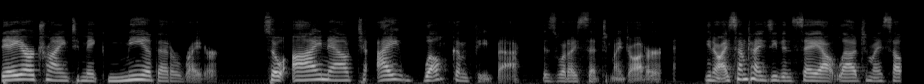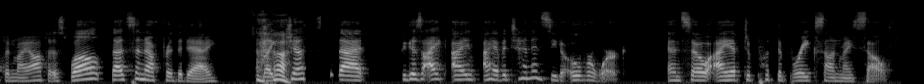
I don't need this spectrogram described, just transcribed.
They are trying to make me a better writer. So I now, t- I welcome feedback, is what I said to my daughter. You know, I sometimes even say out loud to myself in my office, well, that's enough for the day. Like just that, because I, I, I have a tendency to overwork. And so I have to put the brakes on myself.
